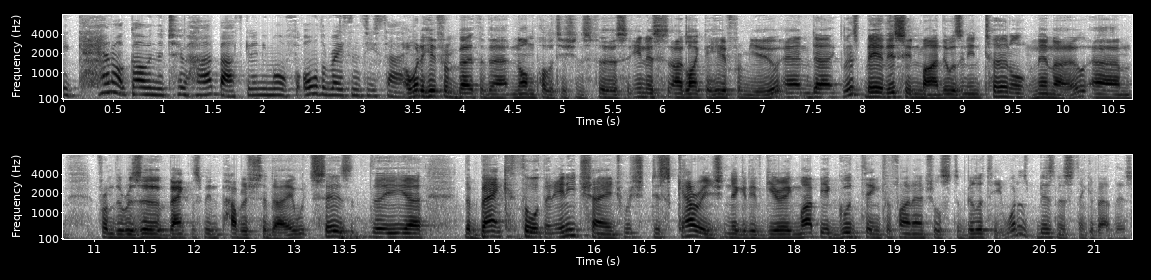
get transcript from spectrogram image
it cannot go in the too hard basket anymore for all the reasons you say. I want to hear from both of our non politicians first. Innes, I'd like to hear from you. And uh, let's bear this in mind. There was an internal memo um, from the Reserve Bank that's been published today, which says the, uh, the bank thought that any change which discouraged negative gearing might be a good thing for financial stability. What does business think about this?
